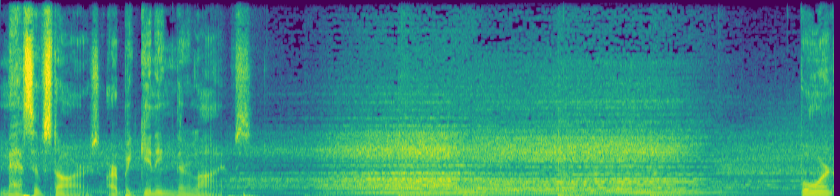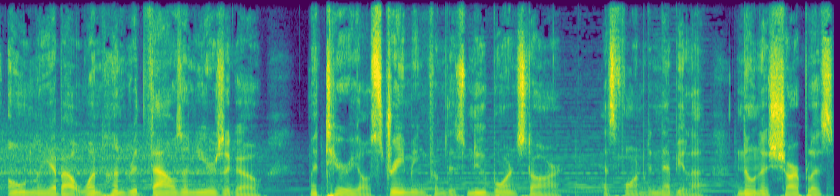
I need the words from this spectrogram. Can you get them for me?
massive stars are beginning their lives. Born only about 100,000 years ago, material streaming from this newborn star has formed a nebula known as Sharpless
